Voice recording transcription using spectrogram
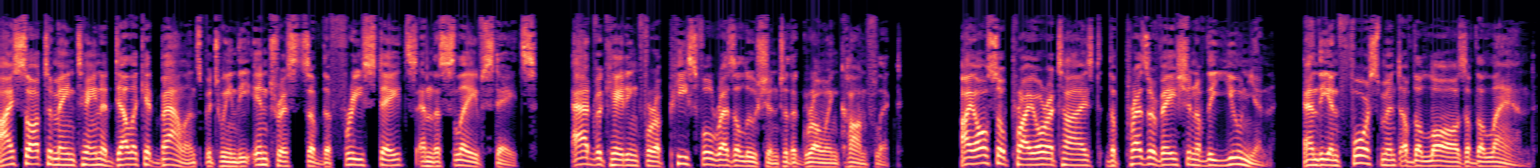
I sought to maintain a delicate balance between the interests of the free states and the slave states, advocating for a peaceful resolution to the growing conflict. I also prioritized the preservation of the Union and the enforcement of the laws of the land.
